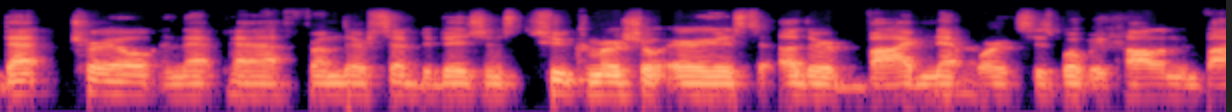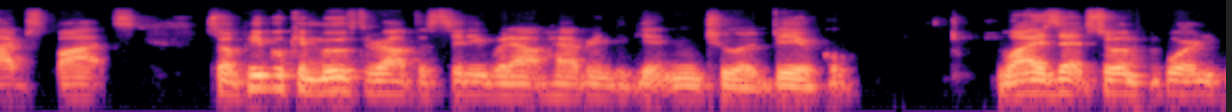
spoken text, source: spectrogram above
that trail and that path from their subdivisions to commercial areas to other Vybe networks, is what we call them, in Vybe spots. So people can move throughout the city without having to get into a vehicle. Why is that so important?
